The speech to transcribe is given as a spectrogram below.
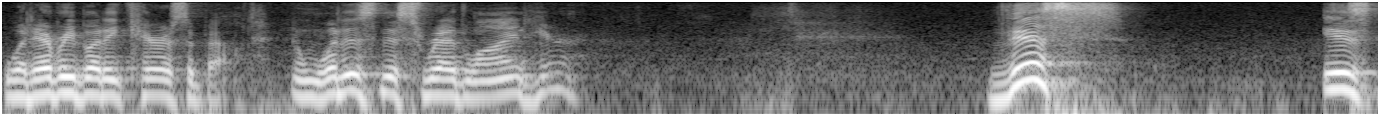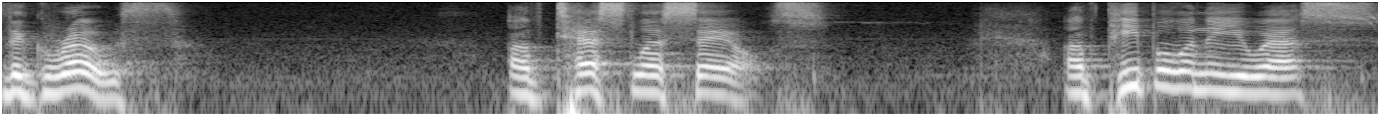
what everybody cares about. And what is this red line here? This is the growth of Tesla sales, of people in the US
